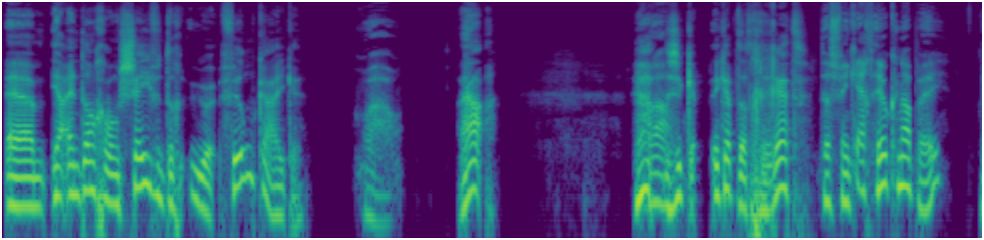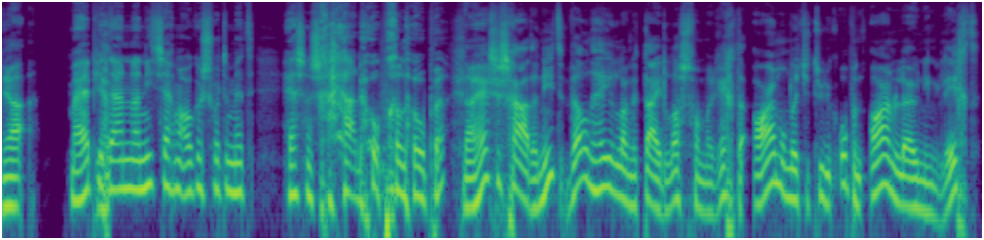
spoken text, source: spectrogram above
Ehm, ja, en dan gewoon 70 uur film kijken. Wauw. Ja. Ja, dus ik, ik heb dat gered. Dat vind ik echt heel knap, hè? Ja. Maar heb je Ja. daarna niet zeg maar ook een soort met hersenschade opgelopen? Nou, hersenschade niet. Wel een hele lange tijd last van mijn rechterarm. Omdat je natuurlijk op een armleuning ligt.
